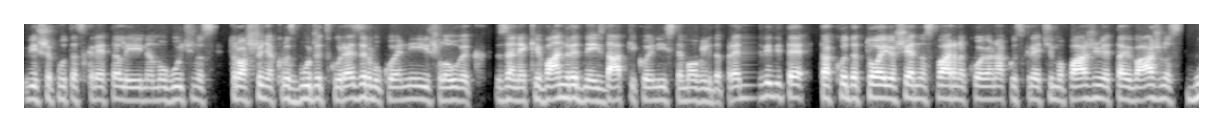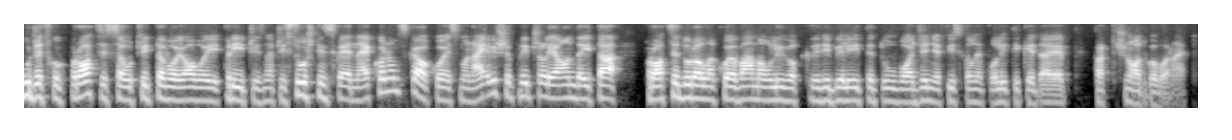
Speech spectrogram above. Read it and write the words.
više puta skretali na mogućnost trošenja kroz budžetsku rezervu koja nije išla uvek za neke vanredne izdatke koje niste mogli da predvidite. Tako da to je još jedna stvar na kojoj onako skrećemo pažnju je taj važnost budžetskog procesa u čitavoj ovoj priči. Znači suštinska jedna ekonomska o kojoj smo najviše pričali, a onda i ta proceduralna koja vama uliva kredibilitet u vođenje fiskalne politike da je praktično odgovorna. Eto.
